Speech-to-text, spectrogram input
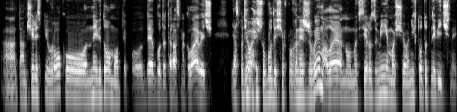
А там через півроку невідомо, типу, де буде Тарас Миколаєвич. Я сподіваюся, що буде ще в повернись живим, але ну ми всі розуміємо, що ніхто тут не вічний.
